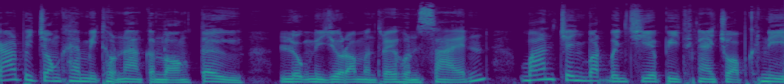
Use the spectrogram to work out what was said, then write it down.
កាលពីចុងខែមិថុនាកន្លងទៅលោកនាយករដ្ឋមន្ត្រីហ៊ុនសែនបានចេញប័ណ្ណបញ្ជាពីថ្ងៃជាប់គ្នា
